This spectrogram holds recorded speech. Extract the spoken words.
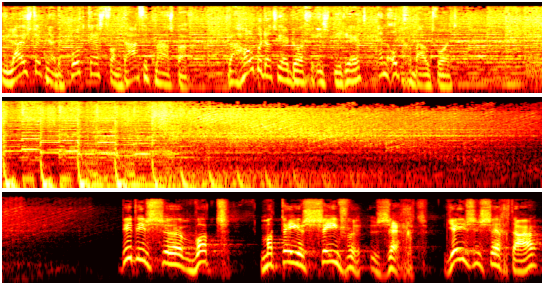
u luistert naar de podcast van David Maasbach. We hopen dat u erdoor geïnspireerd en opgebouwd wordt. Dit is uh, wat Matthäus 7 zegt. Jezus zegt daar:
